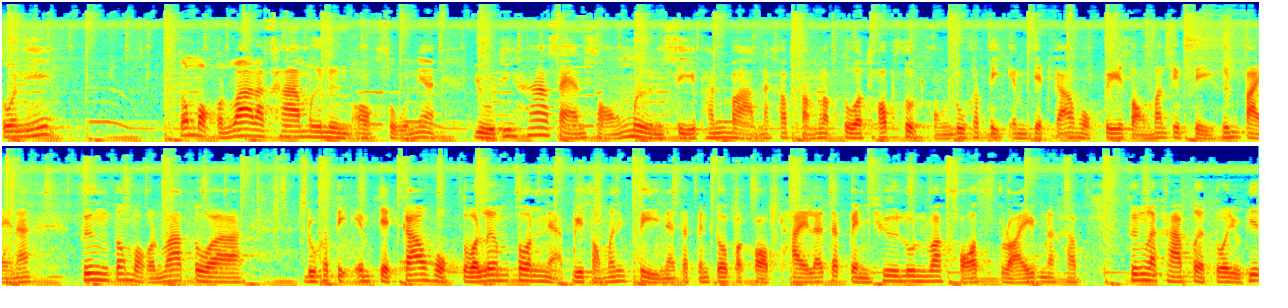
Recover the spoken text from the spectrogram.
ตัวนี้ต้องบอกก่อนว่าราคามือหนึ่งออกศูนย์เนี่ยอยู่ที่ 524,000 บาทนะครับสำหรับตัวท็อปสุดของดูคติ M796 ปี 2014 ขึ้นไปนะ ซึ่งต้องบอกก่อนว่าตัว ดูคติ M796 ตัวเริ่มต้นเนี่ยปี 2014เนี่ยจะเป็นตัวประกอบไทยและจะเป็นชื่อรุ่นว่า Cross Drive นะครับ ซึ่งราคาเปิดตัวอยู่ที่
